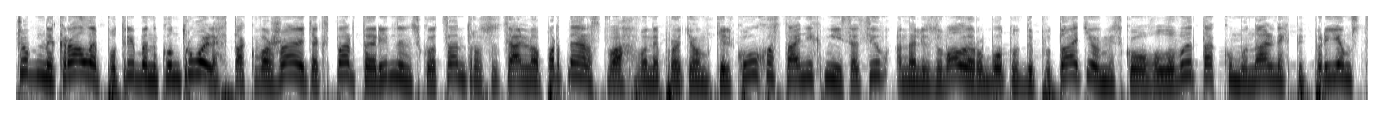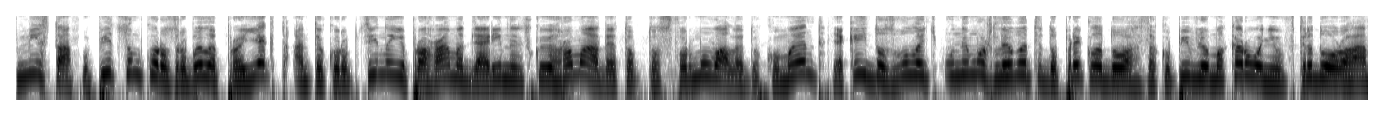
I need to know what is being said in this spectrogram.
Щоб не крали, потрібен контроль. Так вважають експерти Рівненського центру соціального партнерства. Вони протягом кількох останніх місяців аналізували роботу депутатів, міського голови та комунальних підприємств міста. У підсумку розробили проєкт антикорупційної програми для рівненської громади, тобто сформували документ, який дозволить унеможливити, до прикладу, закупівлю макаронів втридорога.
